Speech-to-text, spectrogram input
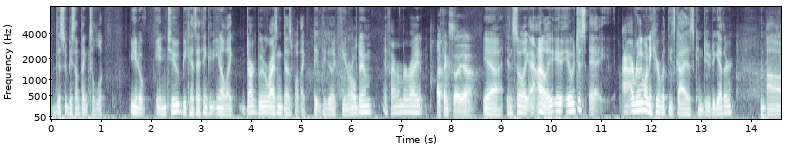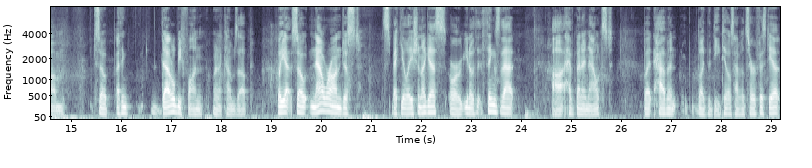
this would be something to look you know into because I think you know like Dark Buddha Rising does what like they, they do like Funeral Doom if I remember right. I think so. Yeah. Yeah, and so like I, I don't know, it, it would just eh, I I really want to hear what these guys can do together. Um, so I think that'll be fun when it comes up. But yeah, so now we're on just speculation, I guess, or you know th- things that uh, have been announced but haven't like the details haven't surfaced yet.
